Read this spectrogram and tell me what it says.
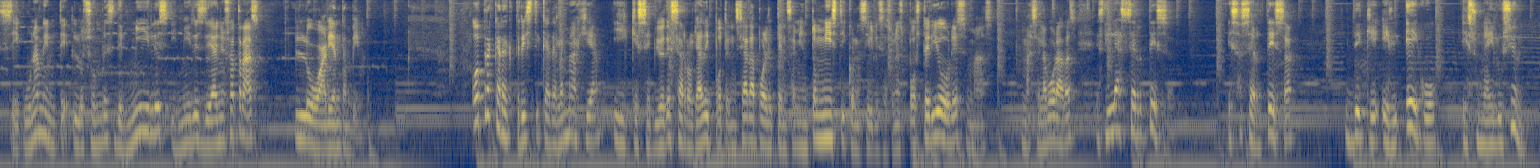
seguramente los hombres de miles y miles de años atrás lo harían también. Otra característica de la magia, y que se vio desarrollada y potenciada por el pensamiento místico en las civilizaciones posteriores, más, más elaboradas, es la certeza. Esa certeza de que el ego es una ilusión.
